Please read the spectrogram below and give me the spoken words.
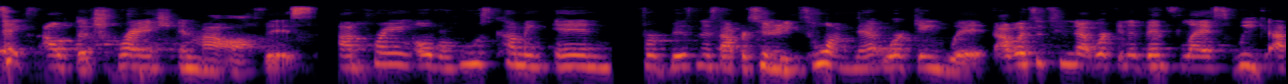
takes out the trash in my office. I'm praying over who's coming in for business opportunities, who I'm networking with. I went to two networking events last week. I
